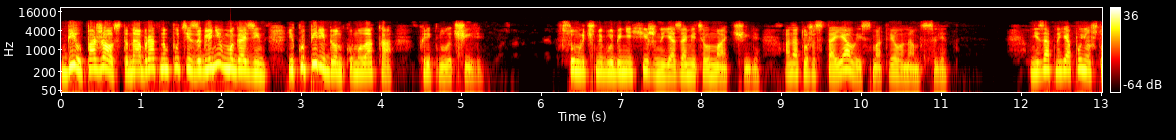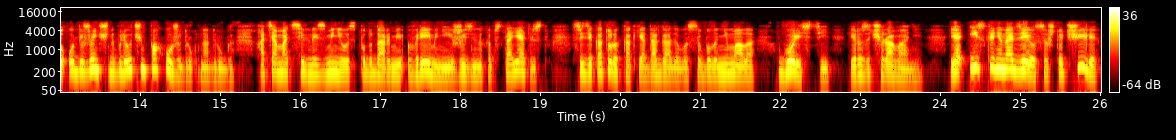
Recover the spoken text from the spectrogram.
«Билл, пожалуйста, на обратном пути загляни в магазин и купи ребенку молока!» — крикнула Чили. В сумрачной глубине хижины я заметил мать Чили. Она тоже стояла и смотрела нам вслед. Внезапно я понял, что обе женщины были очень похожи друг на друга, хотя мать сильно изменилась под ударами времени и жизненных обстоятельств, среди которых, как я догадывался, было немало горестей и разочарований. Я искренне надеялся, что Чили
